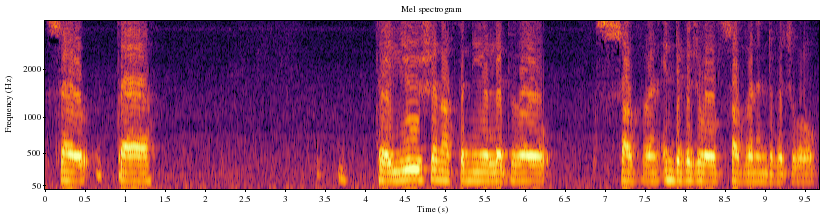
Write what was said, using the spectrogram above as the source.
So the the illusion of the neoliberal sovereign individual sovereign individual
